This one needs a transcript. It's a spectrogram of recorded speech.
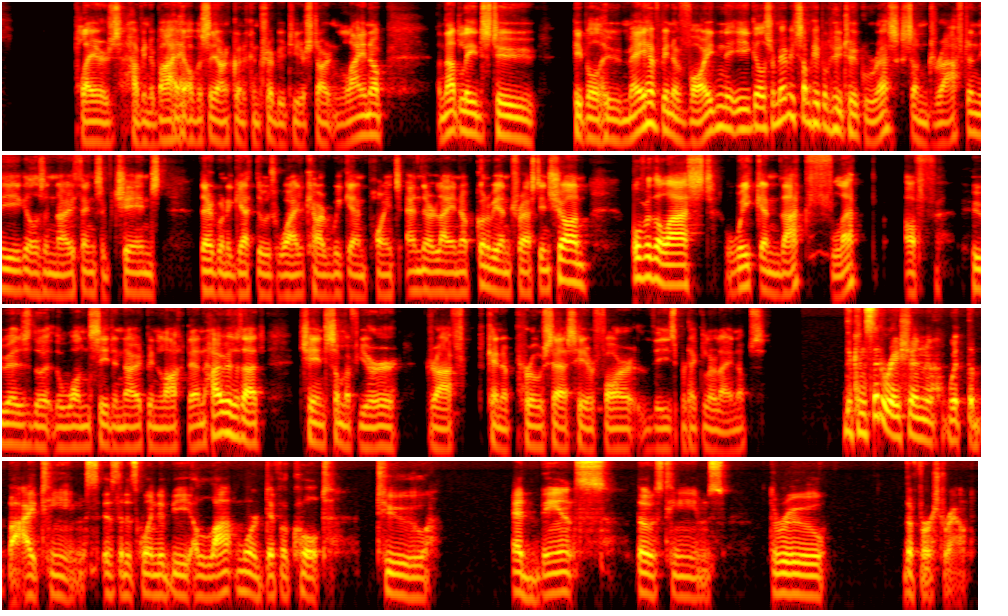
players having to buy obviously aren't going to contribute to your starting lineup. And that leads to people who may have been avoiding the Eagles, or maybe some people who took risks on drafting the Eagles and now things have changed they're going to get those wild card weekend points in their lineup. Going to be interesting. Shawn, over the last week and that flip of who is the, the one seed and now it's been locked in, how has that changed some of your draft kind of process here for these particular lineups? The consideration with the bye teams is that it's going to be a lot more difficult to advance those teams through the first round.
